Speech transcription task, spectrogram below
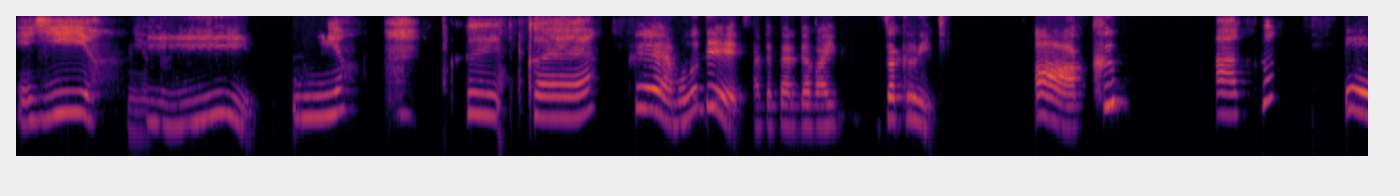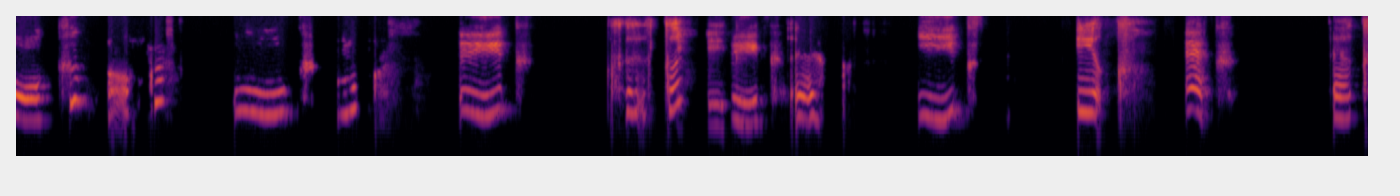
Ї. Нет. і, І. К. К. ке. Молодець. А тепер давай закрить. Ак, Ак. ок, Ок. ук, Ук. ик, К. К. Ик, ік, Ік. ек. Ек.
